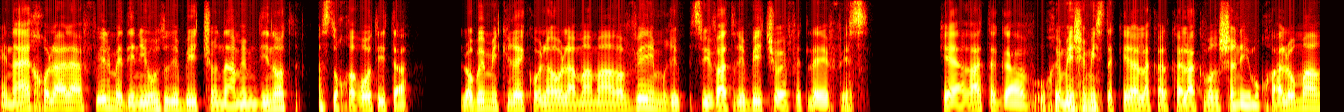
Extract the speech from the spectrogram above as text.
אינה יכולה להפעיל מדיניות ריבית שונה ממדינות הסוחרות איתה. לא במקרה כל העולם המערבי עם סביבת ריבית שואפת לאפס. כהערת אגב, וכמי שמסתכל על הכלכלה כבר שנים, אוכל לומר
